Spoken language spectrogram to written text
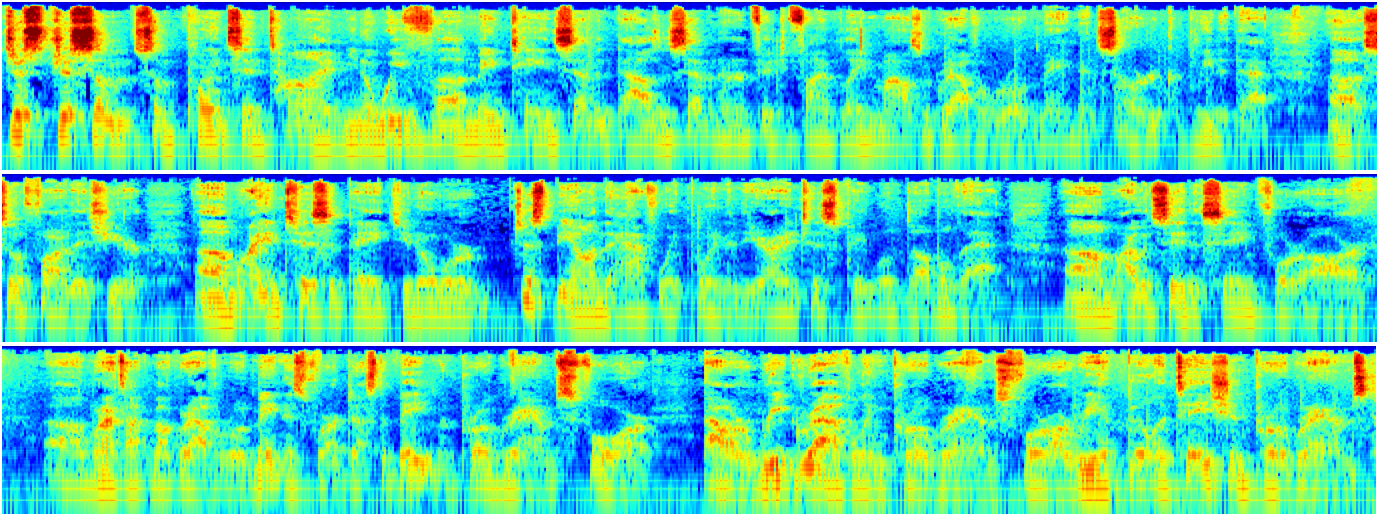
just just some some points in time. You know, we've uh, maintained 7,755 lane miles of gravel road maintenance, or completed that uh, so far this year. Um, I anticipate, you know, we're just beyond the halfway point in the year. I anticipate we'll double that. Um, I would say the same for our, uh, when I talk about gravel road maintenance, for our dust abatement programs, for our regraveling programs, for our rehabilitation programs.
